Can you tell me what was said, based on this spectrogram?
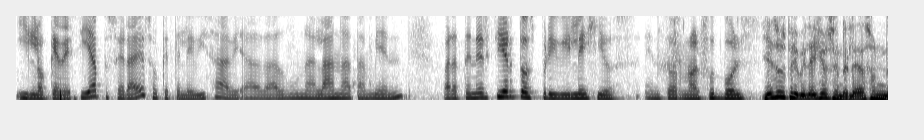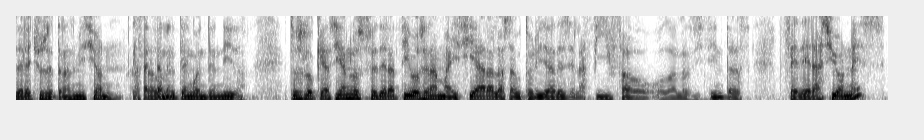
Y lo que decía pues era eso, que Televisa había dado una lana también para tener ciertos privilegios en torno al fútbol. Y esos privilegios en realidad son derechos de transmisión, hasta donde tengo entendido. Entonces lo que hacían los federativos era maiciar a las autoridades de la FIFA o, o a las distintas federaciones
